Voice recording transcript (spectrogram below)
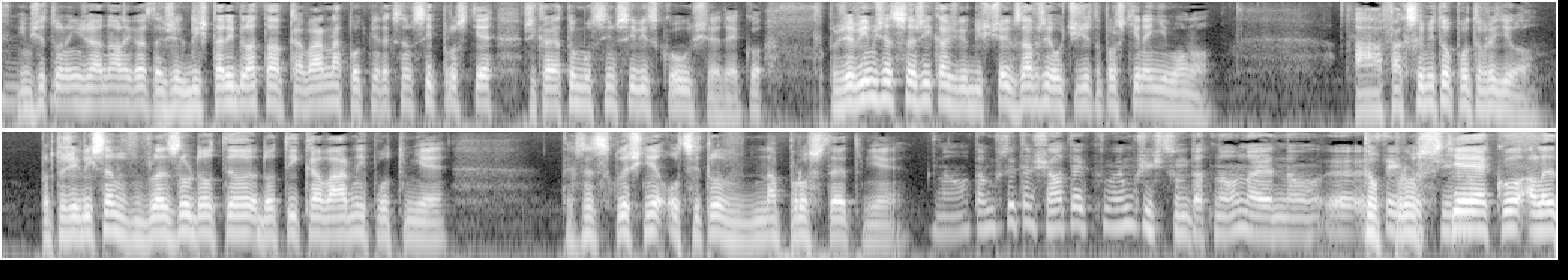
mm, vím, že to není žádná legrace. Takže když tady byla ta kavárna pod mě, tak jsem si prostě říkal, já to musím si vyzkoušet. Jako, protože vím, že se říká, že když člověk zavře oči, že to prostě není ono. A fakt se mi to potvrdilo. Protože když jsem vlezl do té do kavárny pod mě, tak jsem skutečně ocitl v naprosté tmě. No, tam už si ten šátek nemůžeš sundat, no, najednou. To prostě očí, no. jako, ale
